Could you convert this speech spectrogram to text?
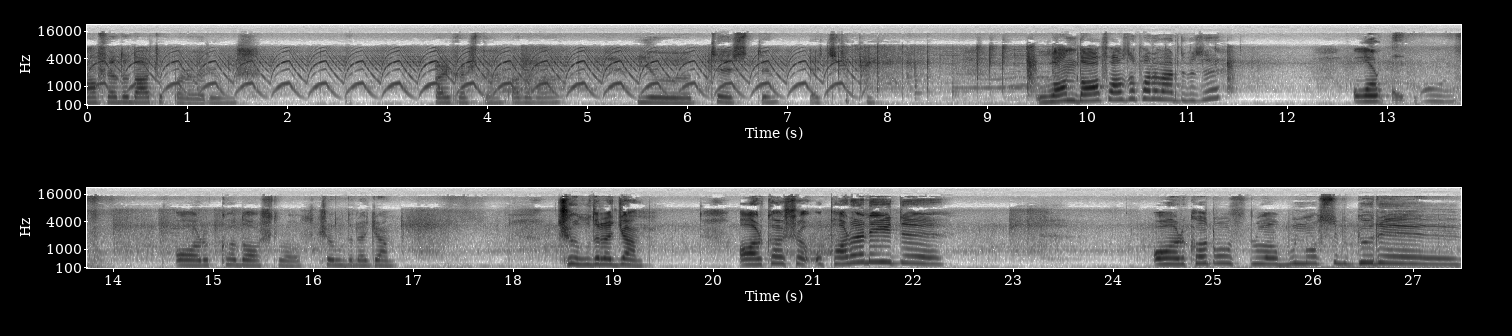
Mafyada daha çok para veriyormuş. Arkadaşlar araba. Yı testim. Etrik mi? Ulan daha fazla para verdi bize. Or Arkadaşlar çıldıracağım. Çıldıracağım. Arkadaşlar o para neydi? Arkadaşlar bu nasıl bir görev?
